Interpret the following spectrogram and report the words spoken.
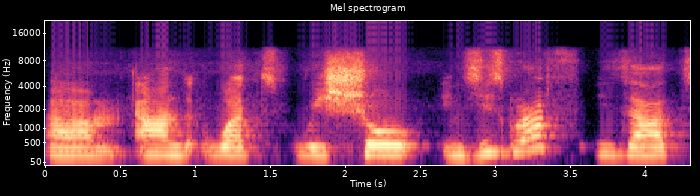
Um, and what we show in this graph is that,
